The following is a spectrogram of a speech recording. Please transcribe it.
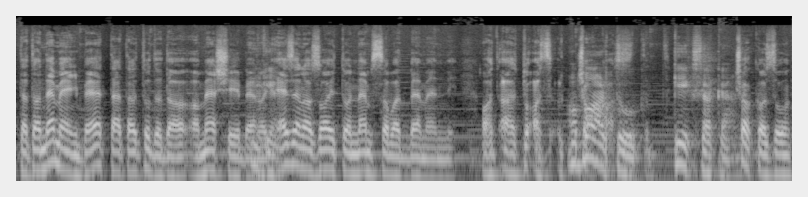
Tehát a nem menj be, tehát a, tudod a, a mesében, Igen. hogy ezen az ajtón nem szabad bemenni. A, a, az, A csak Bartók, azt- kék szakán. Csak azon,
